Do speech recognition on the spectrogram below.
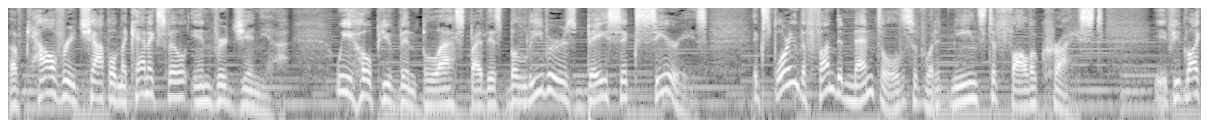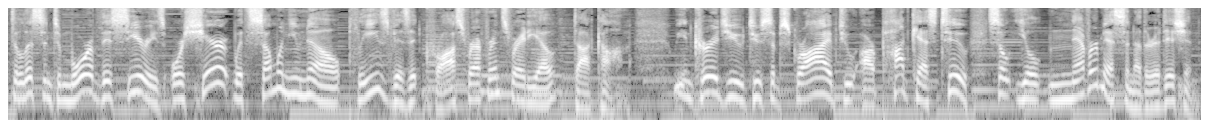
of Calvary Chapel, Mechanicsville in Virginia. We hope you've been blessed by this Believer's Basics series, exploring the fundamentals of what it means to follow Christ. If you'd like to listen to more of this series or share it with someone you know, please visit crossreferenceradio.com. We encourage you to subscribe to our podcast too, so you'll never miss another edition.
